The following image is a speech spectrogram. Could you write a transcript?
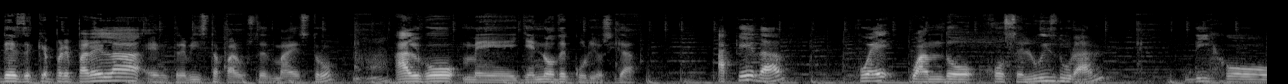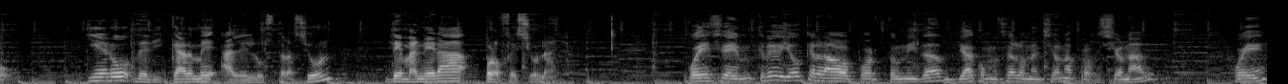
Desde que preparé la entrevista para usted, maestro, algo me llenó de curiosidad. ¿A qué edad fue cuando José Luis Durán dijo, quiero dedicarme a la ilustración de manera profesional? Pues eh, creo yo que la oportunidad, ya como se lo menciona, profesional, fue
